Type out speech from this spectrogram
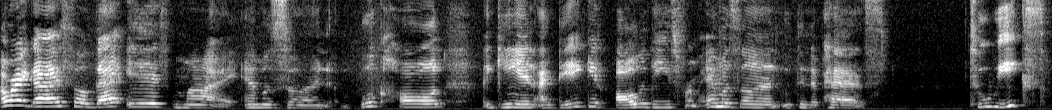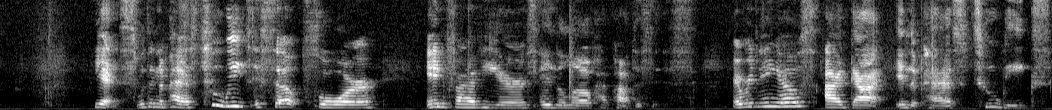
Alright guys, so that is my Amazon book haul. Again, I did get all of these from Amazon within the past two weeks. Yes, within the past two weeks except for In Five Years and The Love Hypothesis. Everything else I got in the past two weeks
